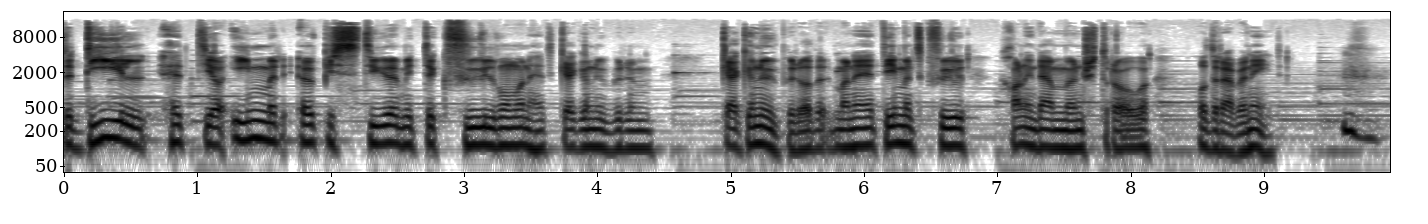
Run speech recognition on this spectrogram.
Der Deal hat ja immer etwas zu tun mit dem Gefühl, das man hat gegenüber dem Gegenüber. Oder? Man hat immer das Gefühl, kann ich diesem Menschen trauen oder eben nicht. Mhm.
